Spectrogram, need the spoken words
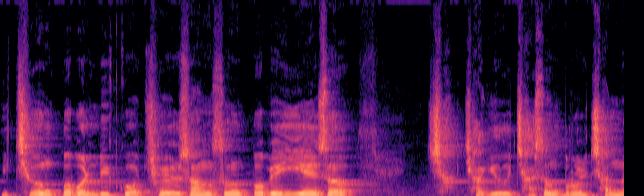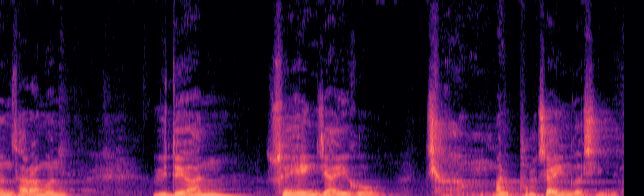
이 정법을 믿고 최상승법에 의해서 자, 기의 자성부를 찾는 사람은 위대한 수행자이고 정말 불자인 것입니다.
